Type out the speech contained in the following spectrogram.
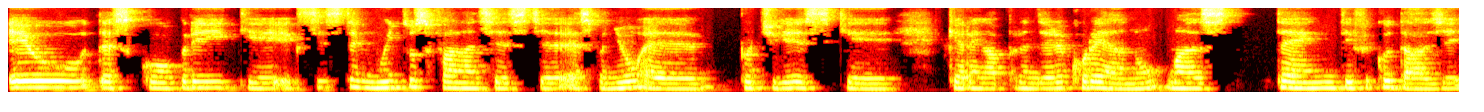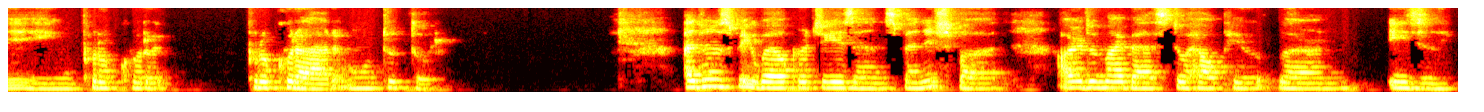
Eu descobri que existem muitos falantes de espanhol e português que querem aprender coreano, mas têm dificuldade em procurar um tutor. I don't speak well Portuguese and Spanish, but I'll do my best to help you learn easily.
